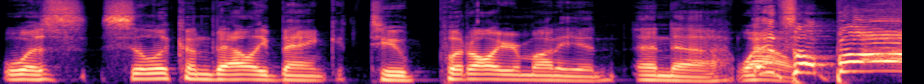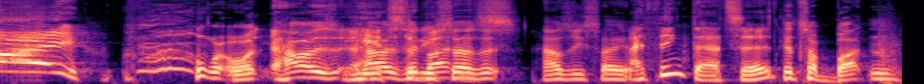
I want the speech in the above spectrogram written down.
was Silicon Valley Bank to put all your money in. And uh, wow. It's a buy. How is how hits it he says it? How's he say it? I think that's it. it's a button.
